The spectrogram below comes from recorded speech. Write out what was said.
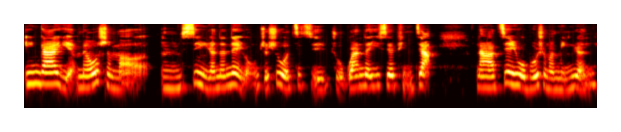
应该也没有什么。嗯，吸引人的内容只是我自己主观的一些评价。那鉴于我不是什么名人，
